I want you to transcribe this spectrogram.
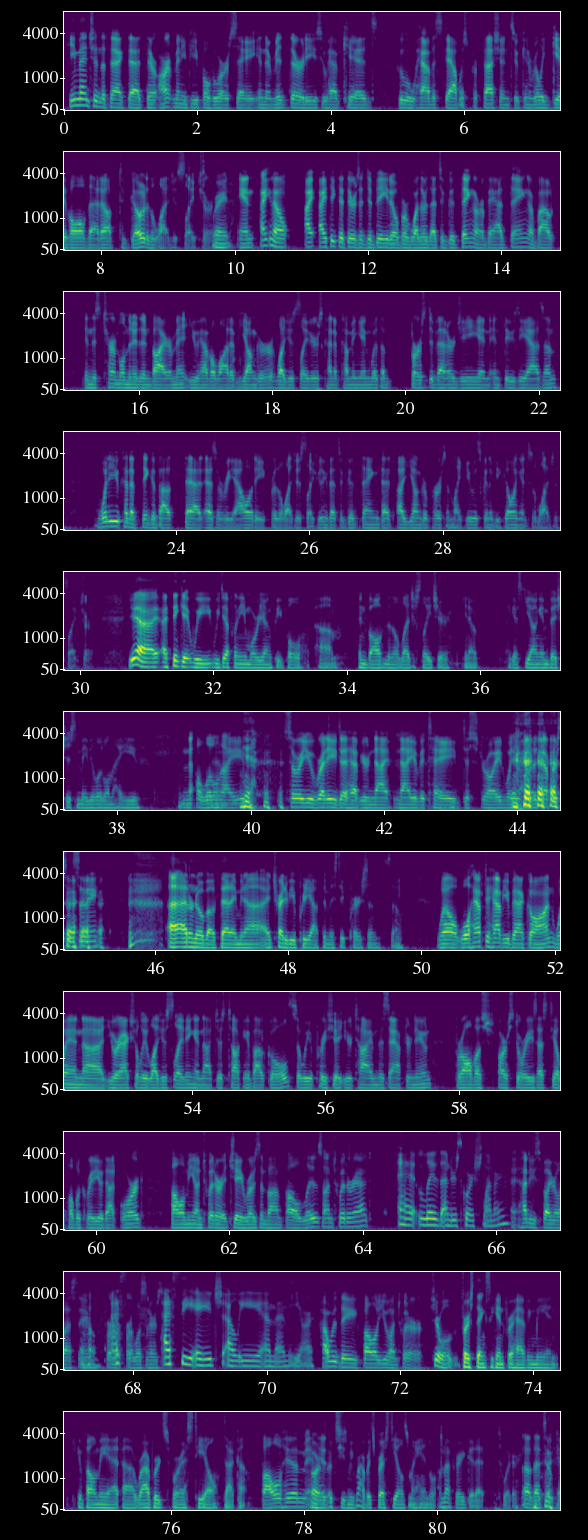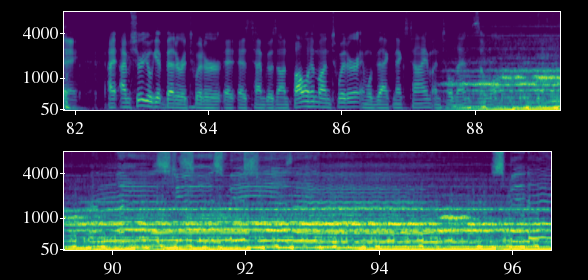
he mentioned the fact that there aren't many people who are say in their mid 30s who have kids who have established professions who can really give all of that up to go to the legislature. Right. And I you know, I, I think that there's a debate over whether that's a good thing or a bad thing about in this term limited environment, you have a lot of younger legislators kind of coming in with a burst of energy and enthusiasm. What do you kind of think about that as a reality for the legislature? You think that's a good thing that a younger person like you is going to be going into the legislature? Yeah, I, I think it. We we definitely need more young people um, involved in the legislature. You know, I guess young, ambitious, and maybe a little naive. N- a little naive. Yeah. so, are you ready to have your na- naivete destroyed when you go to Jefferson City? I, I don't know about that. I mean, I, I try to be a pretty optimistic person. So Well, we'll have to have you back on when uh, you're actually legislating and not just talking about goals. So we appreciate your time this afternoon. For all of us, our stories, stlpublicradio.org. Follow me on Twitter at Jay Rosenbaum. Follow Liz on Twitter at. At Liz underscore Schlemmer. How do you spell your last name Oh, for, S- for listeners? S C H L E M M E R. How would they follow you on Twitter? sure. Well, first, thanks again for having me, and you can follow me at uh, robertsforstl.com. Follow him and Or his. excuse me, Roberts for STL is my handle. I'm not very good at Twitter. Oh, that's okay. I, I'm sure you'll get better at Twitter a, as time goes on. Follow him on Twitter, and we'll be back next time. Until then, so long. spinning.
